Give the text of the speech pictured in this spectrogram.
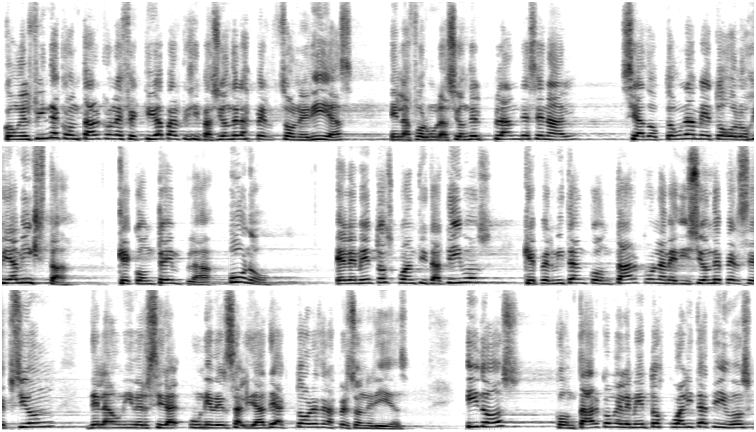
Con el fin de contar con la efectiva participación de las personerías en la formulación del plan decenal, se adoptó una metodología mixta que contempla, uno, elementos cuantitativos que permitan contar con la medición de percepción de la universalidad de actores de las personerías. Y dos, contar con elementos cualitativos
